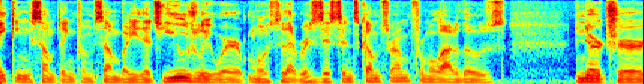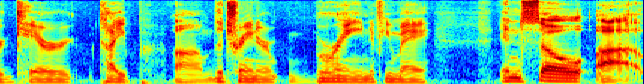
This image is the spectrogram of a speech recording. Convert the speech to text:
taking something from somebody that's usually where most of that resistance comes from from a lot of those nurture care type um, the trainer brain if you may and so uh,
